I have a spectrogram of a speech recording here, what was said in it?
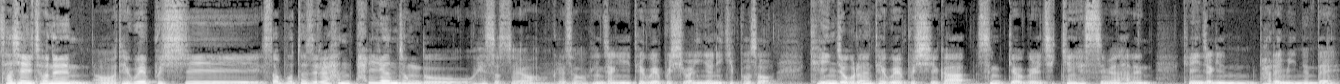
사실 저는 어, 대구 FC 서포터즈를 한 8년 정도 했었어요. 음. 그래서 굉장히 대구 FC와 인연이 깊어서 개인적으로는 대구 FC가 승격을 직행했으면 하는 개인적인 바람이 있는데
